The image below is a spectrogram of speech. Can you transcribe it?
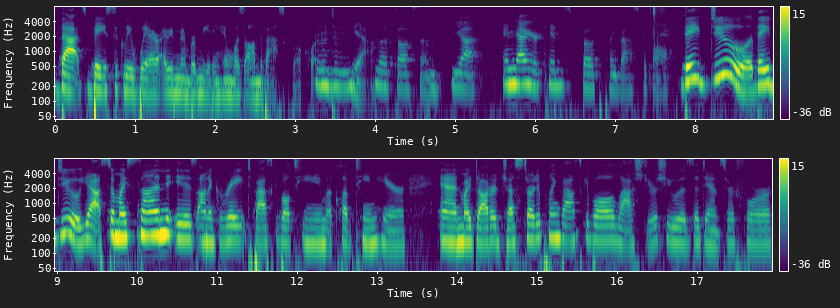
that's basically where I remember meeting him was on the basketball court. Mm-hmm. Yeah. That's awesome. Yeah. And now your kids both play basketball. They do. They do. Yeah. So my son is on a great basketball team, a club team here. And my daughter just started playing basketball last year. She was a dancer for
